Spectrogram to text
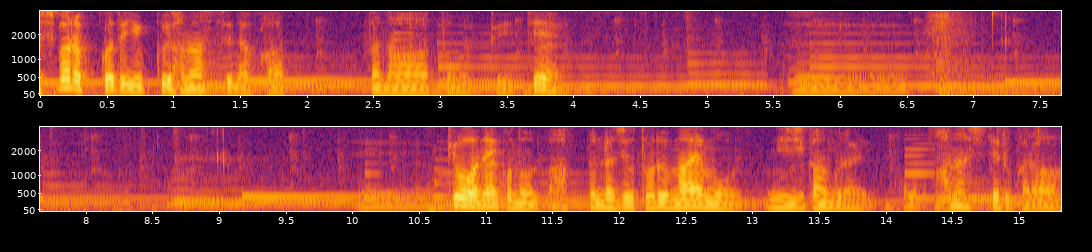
しばらくこうやってゆっくり話してなかったなと思っていて、今日はねこの8分ラジオ撮る前も2時間ぐらいこう話してるからあの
